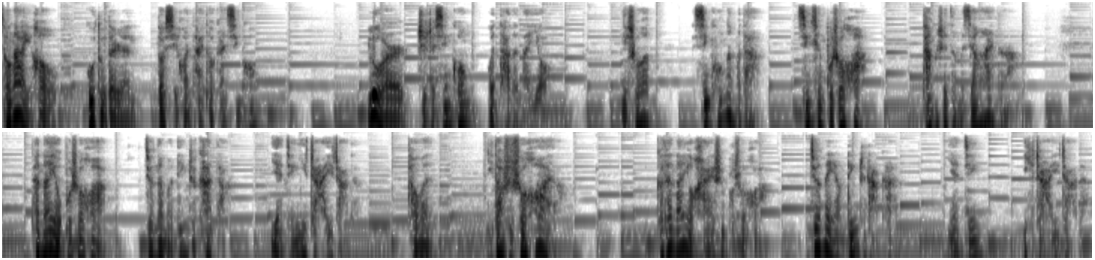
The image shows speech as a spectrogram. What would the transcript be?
从那以后，孤独的人都喜欢抬头看星空。鹿儿指着星空问她的男友：“你说，星空那么大，星星不说话，他们是怎么相爱的啊？”她男友不说话，就那么盯着看她，眼睛一眨一眨的。她问。你倒是说话呀！可她男友还是不说话，就那样盯着她看，眼睛一眨一眨的。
